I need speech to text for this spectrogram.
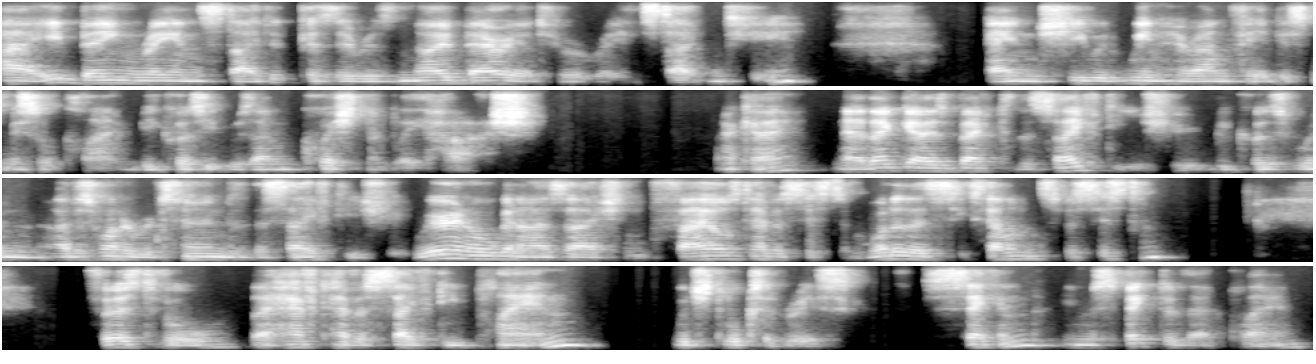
A, being reinstated because there is no barrier to a reinstatement here. And she would win her unfair dismissal claim because it was unquestionably harsh. Okay. Now that goes back to the safety issue because when I just want to return to the safety issue, we're an organisation fails to have a system. What are the six elements of a system? First of all, they have to have a safety plan which looks at risk. Second, in respect of that plan,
